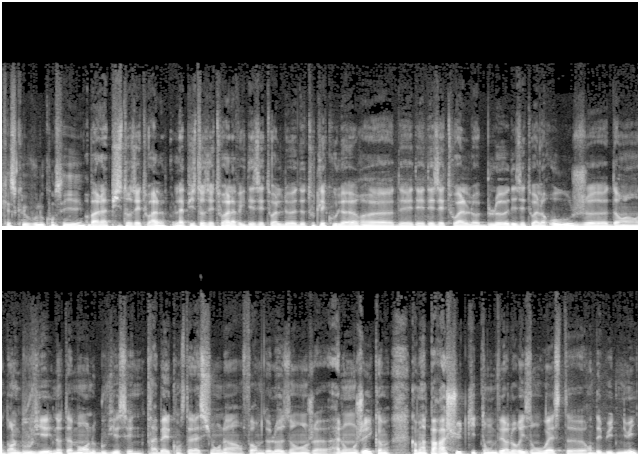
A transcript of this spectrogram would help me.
qu'est-ce que vous nous conseillez? Bah, La piste aux étoiles, la piste aux étoiles avec des étoiles de, toutes les couleurs, euh, des, étoiles bleues, des étoiles rouges, euh, dans, le Bouvier notamment. Le Bouvier, c'est une très belle constellation là, en forme de losange allongé, comme, un parachute qui tombe vers l'horizon ouest en début de nuit,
